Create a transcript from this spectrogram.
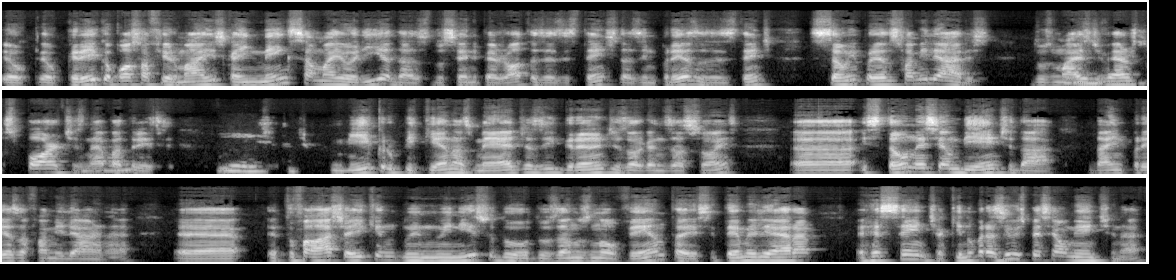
eu, eu creio que eu posso afirmar isso, que a imensa maioria das, dos CNPJs existentes, das empresas existentes, são empresas familiares, dos mais uhum. diversos portes, né, uhum. Patrícia? Micro, pequenas, médias e grandes organizações uh, estão nesse ambiente da, da empresa familiar, né? É, tu falaste aí que no, no início do, dos anos 90, esse tema ele era recente, aqui no Brasil especialmente, né?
